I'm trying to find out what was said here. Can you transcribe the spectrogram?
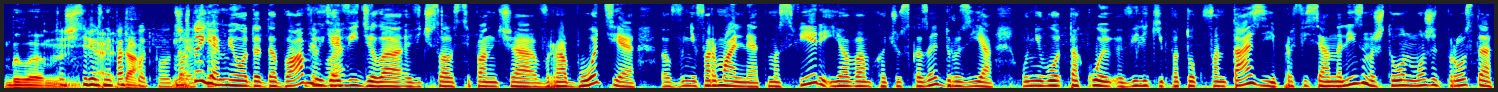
было... Это очень серьезный э, да. подход получается. Можно я меда добавлю? Давай. Я видела Вячеслава Степановича в работе, в неформальной атмосфере. Я вам хочу сказать, друзья, у него такой великий поток фантазии, профессионализма, что он может просто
